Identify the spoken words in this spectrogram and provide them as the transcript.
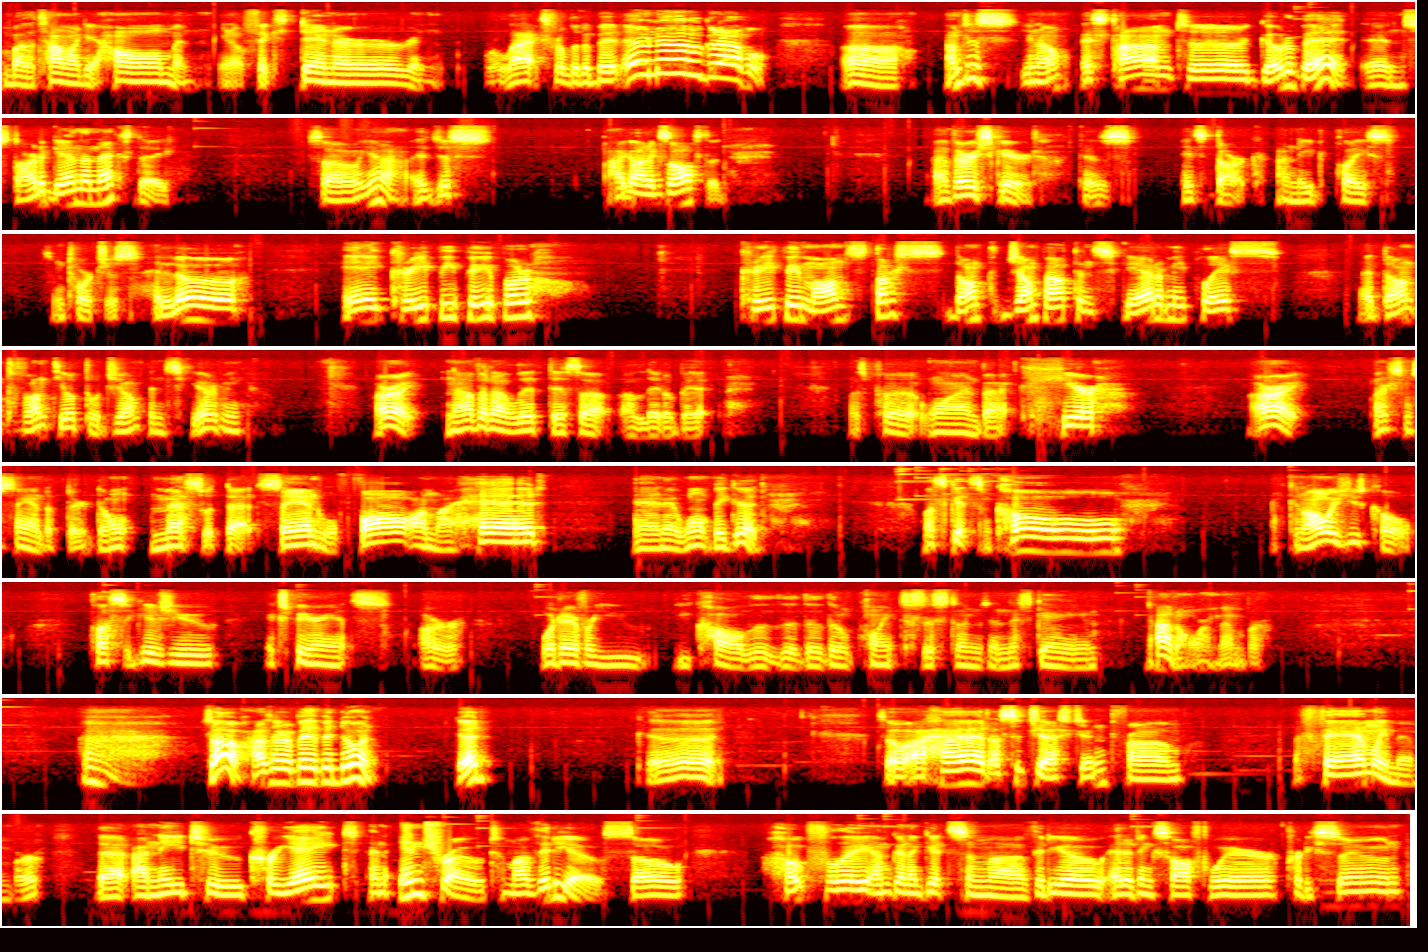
And by the time I get home and, you know, fix dinner and relax for a little bit, oh no, gravel! Uh, I'm just, you know, it's time to go to bed and start again the next day. So, yeah, it just, I got exhausted. I'm very scared because it's dark. I need to place some torches. Hello? Any creepy people? Creepy monsters, don't jump out and scare me, please. I don't want you to jump and scare me. Alright, now that I lit this up a little bit, let's put one back here. Alright, there's some sand up there. Don't mess with that. Sand will fall on my head and it won't be good. Let's get some coal. can always use coal. Plus it gives you experience or whatever you you call the, the, the little point systems in this game. I don't remember. so, how's everybody been doing? Good? Good. So, I had a suggestion from a family member that I need to create an intro to my videos. So, hopefully, I'm going to get some uh, video editing software pretty soon.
